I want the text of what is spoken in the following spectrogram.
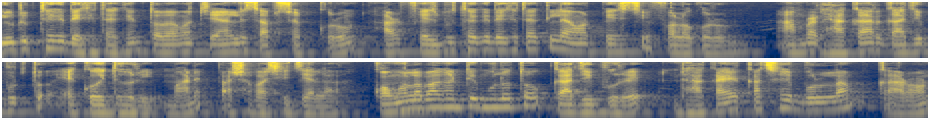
ইউটিউব থেকে দেখে থাকেন, তবে আমার চ্যানেলটি সাবস্ক্রাইব করুন আর ফেসবুক থেকে দেখে থাকলে আমার পেজটি ফলো করুন। আমরা ঢাকার গাজীপুর তো একই ধরি মানে পাশাপাশি জেলা। কমলা বাগানটি মূলত গাজীপুরে, ঢাকায় কাছে বললাম, কারণ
